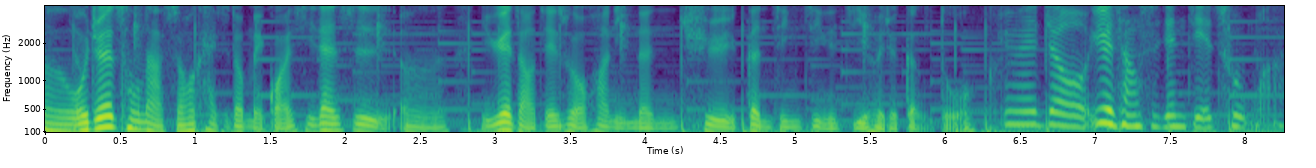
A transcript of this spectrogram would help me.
嗯，我觉得从哪时候开始都没关系，但是嗯，你越早接触的话，你能去更精进的机会就更多。因为就越长时间接触嘛，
